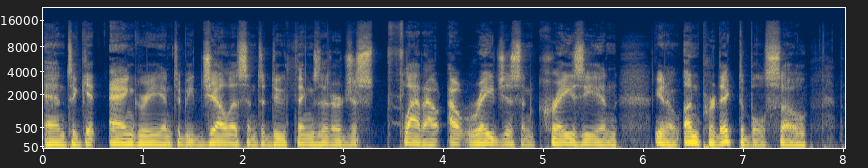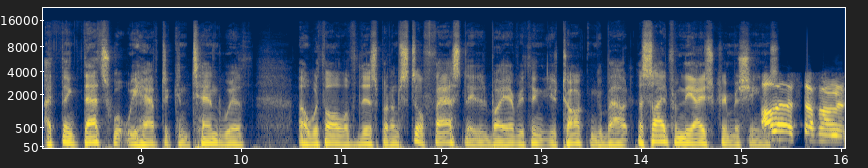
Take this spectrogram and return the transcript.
and to get angry and to be jealous and to do things that are just flat out outrageous and crazy and, you know, unpredictable. So I think that's what we have to contend with uh, with all of this, but I'm still fascinated by everything that you're talking about. Aside from the ice cream machines, all that stuff on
